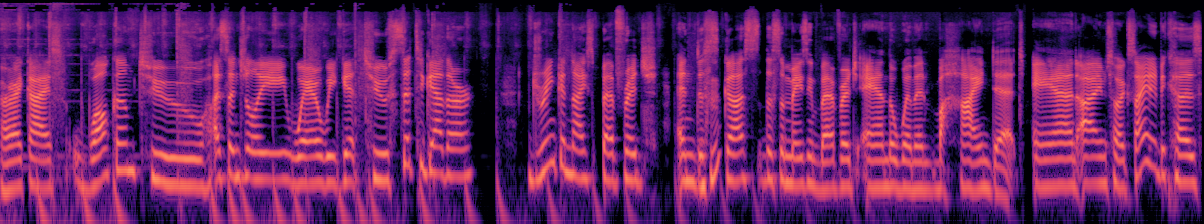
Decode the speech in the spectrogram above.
All right, guys, welcome to essentially where we get to sit together, drink a nice beverage, and Mm-hmm. discuss this amazing beverage and the women behind it. And I'm so excited because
